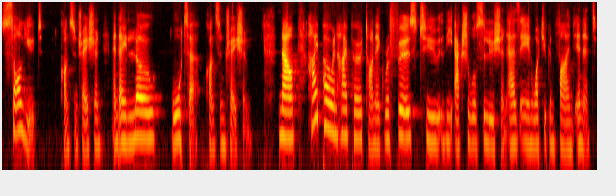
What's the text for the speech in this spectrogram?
solute concentration and a low water concentration. Now, hypo and hypertonic refers to the actual solution, as in what you can find in it.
